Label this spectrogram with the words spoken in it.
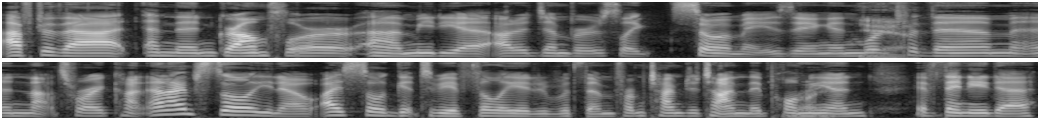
after that. And then Ground Floor uh, Media out of Denver is like so amazing and worked Yeah. for them. And that's where I kind and I'm still, you know, I still get to be affiliated with them from time to time. They pull me in if they need a,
